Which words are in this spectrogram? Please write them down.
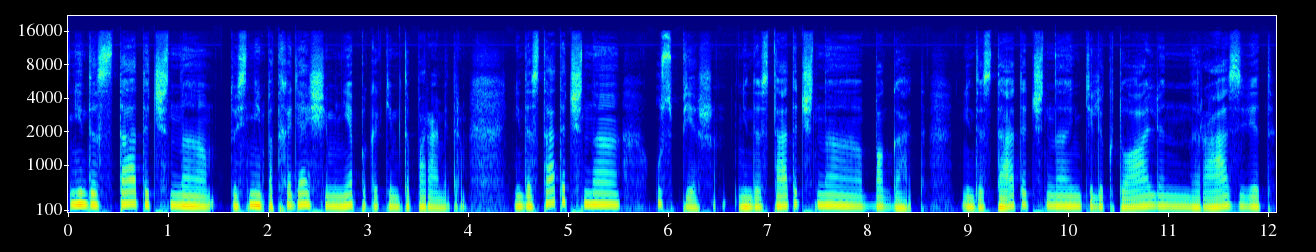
недостаточно, то есть не подходящий мне по каким-то параметрам, недостаточно успешен, недостаточно богат, недостаточно интеллектуален, развит,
